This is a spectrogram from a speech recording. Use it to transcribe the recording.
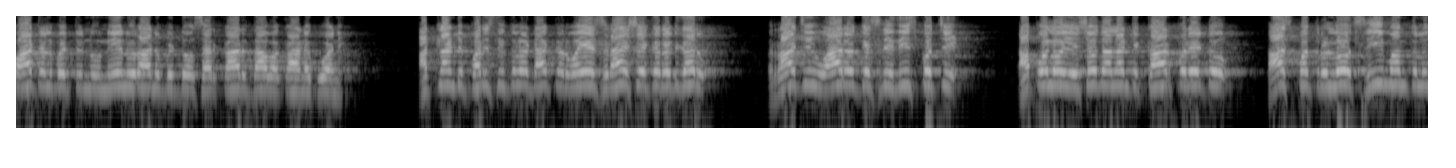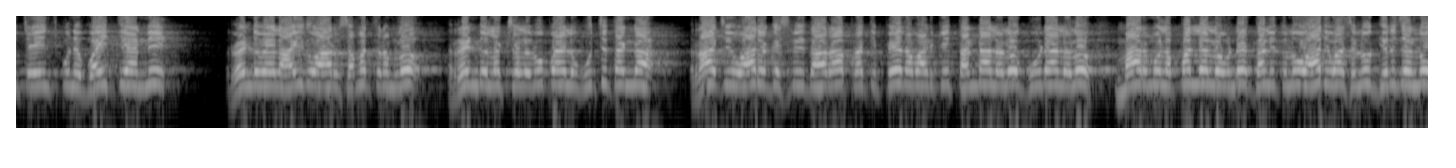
పాటలు పెట్టి నువ్వు నేను రాను బిడ్డో సర్కారు దావకానకు అని. అట్లాంటి పరిస్థితుల్లో డాక్టర్ వైఎస్ రాజశేఖర రెడ్డి గారు రాజీవ్ ఆరోగ్యశ్రీ తీసుకొచ్చి అపోలో యశోద లాంటి కార్పొరేటు ఆసుపత్రుల్లో శ్రీమంతులు చేయించుకునే వైద్యాన్ని రెండు వేల ఐదు ఆరు సంవత్సరంలో రెండు లక్షల రూపాయలు ఉచితంగా రాజీవ్ ఆరోగ్యశ్రీ ద్వారా ప్రతి పేదవాడికి తండాలలో గూడాలలో మారుమూల పల్లెల్లో ఉండే దళితులు ఆదివాసులు గిరిజనులు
